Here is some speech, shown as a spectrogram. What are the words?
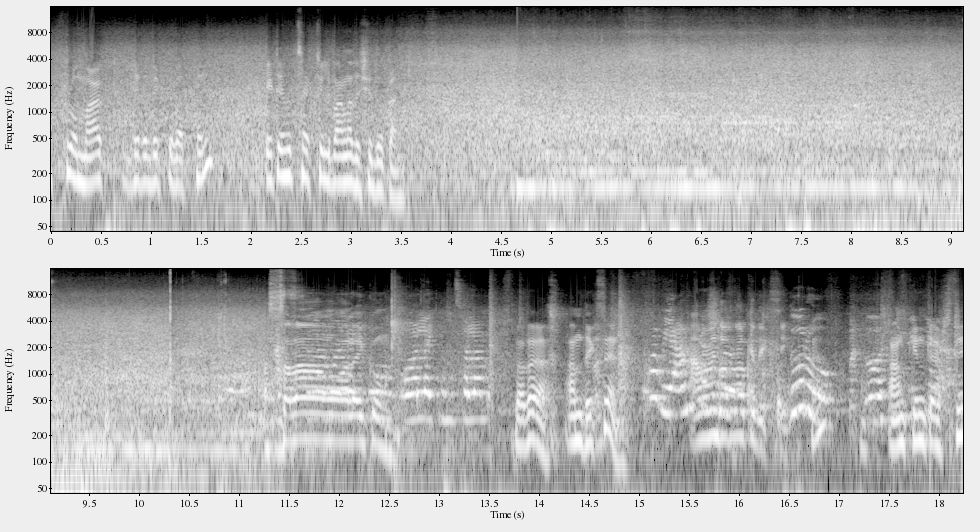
আফ্রো মার্ক যেটা দেখতে পাচ্ছেন এটা হচ্ছে অ্যাকচুয়ালি বাংলাদেশি দোকান। আসসালামু আলাইকুম। দাদা আম দেখছেন? আমি গতকালকে দেখছি। আম কিনতে আসছি?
